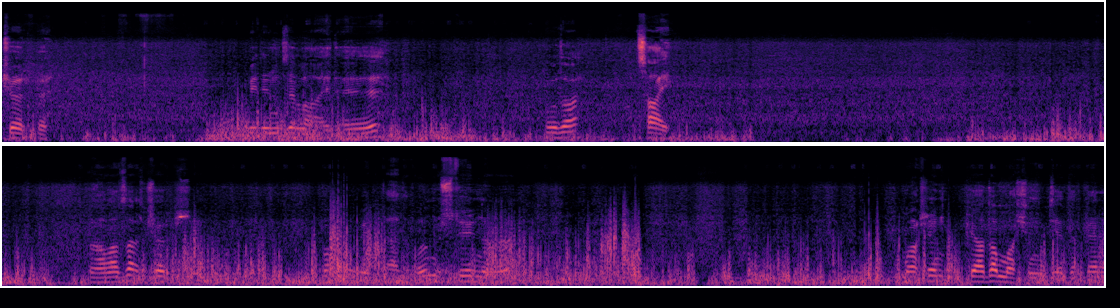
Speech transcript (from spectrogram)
körpü. Birinci laydı. Bu da çay. Lalazar körpüsü Bakın bitlədir. Bunun üstü maşın, piyada maşını gedə bilər,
